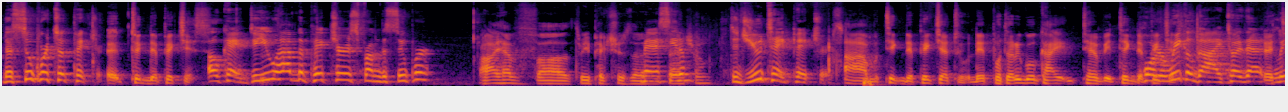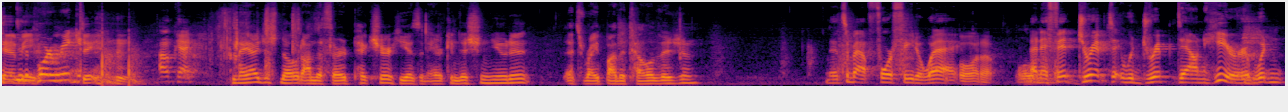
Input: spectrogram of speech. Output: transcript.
The super took pictures. Uh, take the pictures. Okay, do you have the pictures from the super? I have uh, three pictures that May I I see sent them? you. Did you take pictures? Um, take the picture too. The Puerto Rico guy tell me take the picture. Puerto pictures. Rico guy told that Uh, lead tell to the Puerto Rican. take- Okay. May I just note on the third picture, he has an air conditioning unit that's right by the television. It's about four feet away. Order. And if it dripped, it would drip down here. It wouldn't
